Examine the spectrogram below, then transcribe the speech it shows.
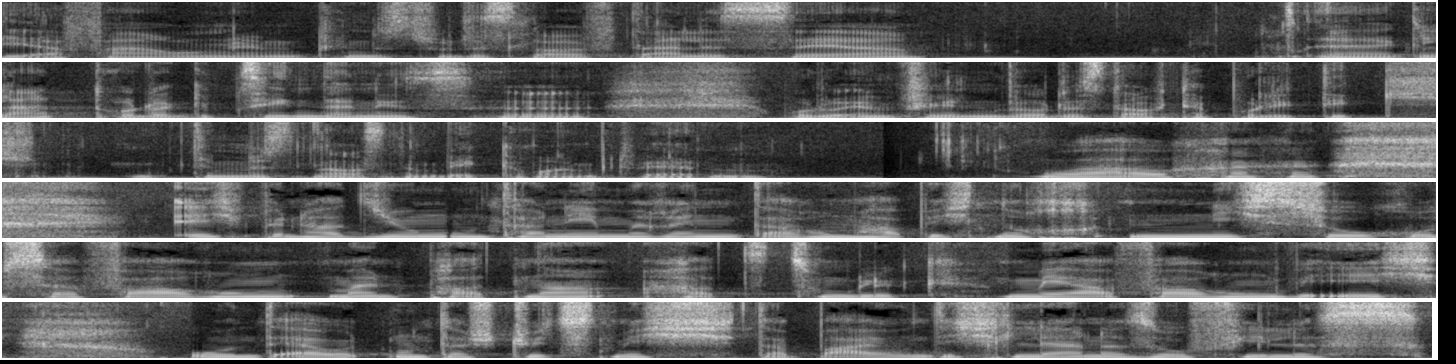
die Erfahrungen? Findest du, das läuft alles sehr äh, glatt oder gibt es Hindernisse, wo du empfehlen würdest, auch der Politik, die müssen aus dem Weg geräumt werden? Wow. Ich bin halt Jungunternehmerin, darum habe ich noch nicht so große Erfahrung. Mein Partner hat zum Glück mehr Erfahrung wie ich und er unterstützt mich dabei und ich lerne so vieles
